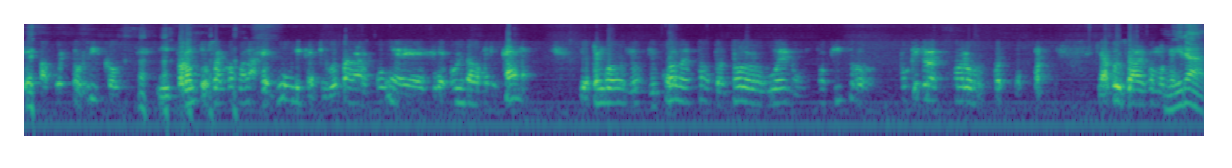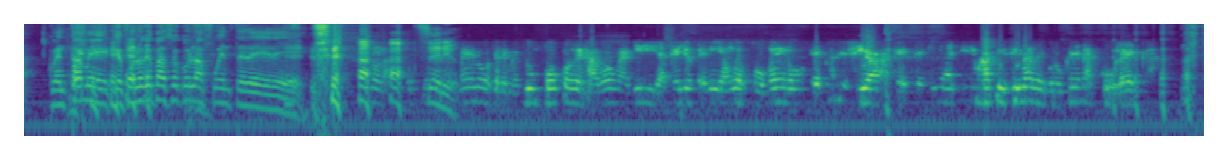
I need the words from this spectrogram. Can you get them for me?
que es para Puerto Rico, y pronto salgo para la República, que voy para la República Dominicana. Yo tengo, yo, yo puedo todo, todo, lo bueno, un poquito, un poquito de todo lo ya tú sabes cómo Mira, cuéntame, ¿qué fue lo que pasó con la fuente de...? de... ¿Serio? se le metió un poco de jabón allí y aquello tenía un espumero que parecía que tenía allí una piscina de bruquenas culecas.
